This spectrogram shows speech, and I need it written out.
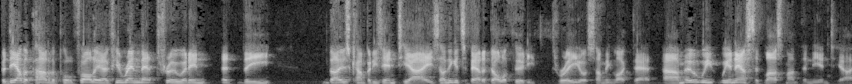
But the other part of the portfolio, if you ran that through at, in, at the those companies' NTAs. I think it's about a dollar thirty-three or something like that. Um, we we announced it last month in the NTA.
